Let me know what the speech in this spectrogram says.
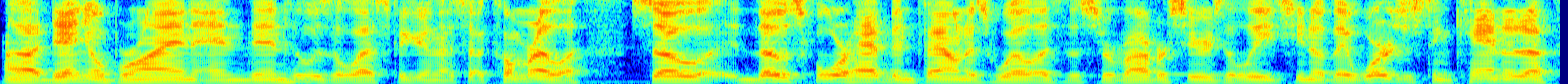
uh, Daniel Bryan, and then who was the last figure in that set? Carmella. So those four have been found as well as the Survivor Series Elites. You know, they were just in Canada,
